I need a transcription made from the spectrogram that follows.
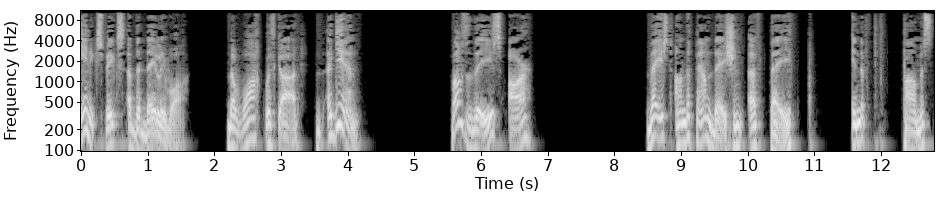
Enoch speaks of the daily walk, the walk with God. Again, both of these are based on the foundation of faith in the promise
